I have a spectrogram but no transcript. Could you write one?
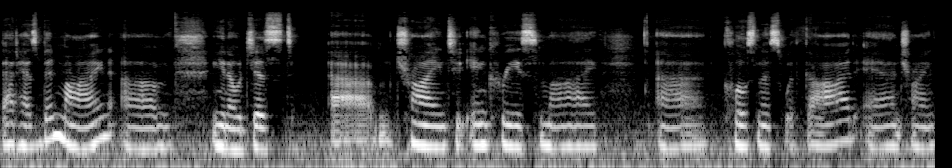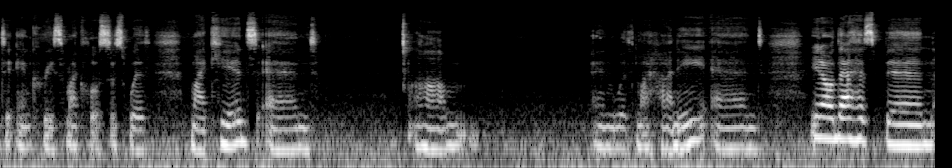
that has been mine. Um, you know, just um, trying to increase my uh, closeness with God and trying to increase my closeness with my kids and um, and with my honey. And you know that has been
